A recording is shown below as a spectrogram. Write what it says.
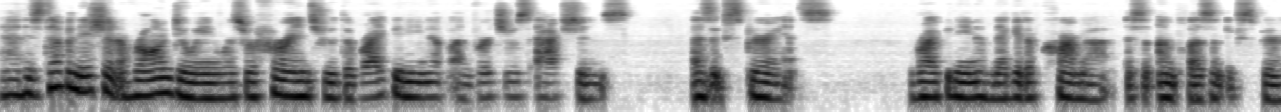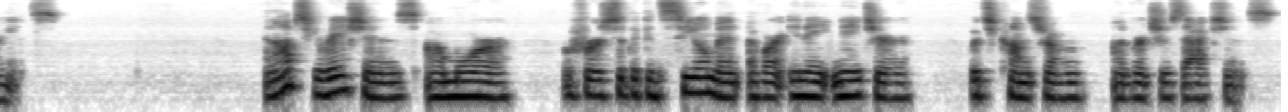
And his definition of wrongdoing was referring to the ripening of unvirtuous actions as experience, ripening of negative karma as an unpleasant experience. And obscurations are more refers to the concealment of our innate nature, which comes from unvirtuous actions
